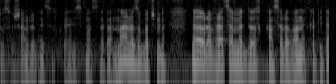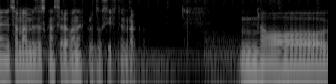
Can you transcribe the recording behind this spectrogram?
bo słyszałem, że końcówka jest mocno tam. No ale zobaczymy. No dobra, wracamy do skancelowanych. Kapitanie, co mamy ze skancelowanych produkcji w tym roku? No,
